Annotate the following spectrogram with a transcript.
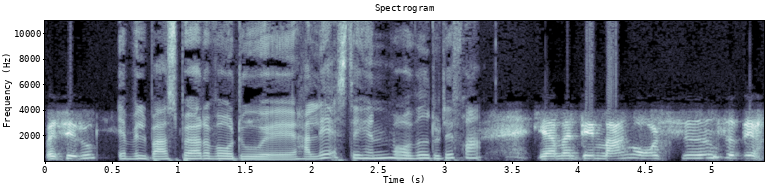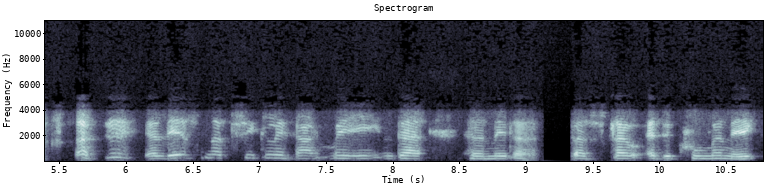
Hvad siger du? Jeg vil bare spørge dig, hvor du øh, har læst det henne. Hvor ved du det fra? Jamen, det er mange år siden, så det, jeg læste en artikel engang med en, der havde med, der der skrev, at det kunne man ikke.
